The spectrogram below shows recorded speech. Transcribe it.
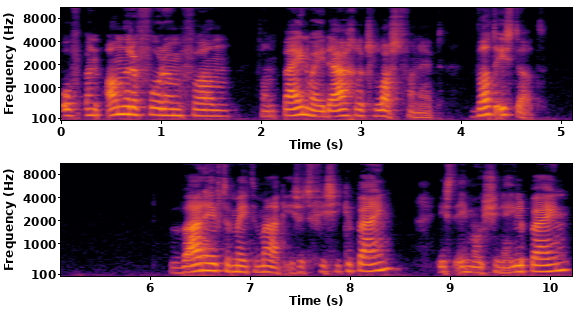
of een andere vorm van, van pijn waar je dagelijks last van hebt. Wat is dat? Waar heeft het mee te maken? Is het fysieke pijn? Is het emotionele pijn?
